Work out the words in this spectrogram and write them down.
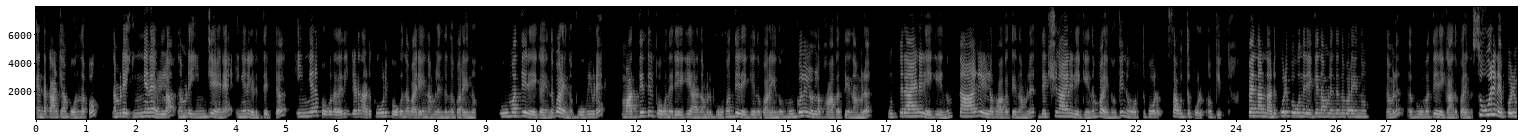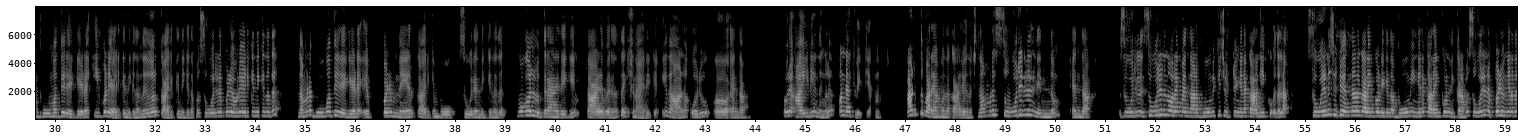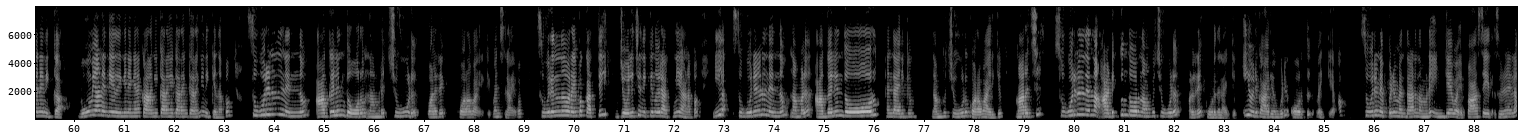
എന്താ കാണിക്കാൻ പോകുന്നത്. അപ്പോൾ നമ്മുടെ ഇങ്ങനെയുള്ള നമ്മുടെ ഇന്ത്യനെ ഇങ്ങനെ എടുത്തിട്ട് ഇങ്ങനെ പോകുന്ന അതായത് ഇന്ത്യയുടെ നടുക്കൂടി പോകുന്ന വരയെ നമ്മൾ എന്തെന്ന് പറയുന്നു? ഭൂമധ്യ രേഖ എന്ന് പറയുന്നു. ഭൂമിയുടെ മധ്യത്തിൽ പോകുന്ന രേഖയാണ് നമ്മൾ ഭൂമധ്യ രേഖ എന്ന് പറയുന്നു. മുകളിലുള്ള ഭാഗത്തെ നമ്മൾ ഉത്തരായന രേഖയെന്നും താഴെയുള്ള ഭാഗത്തെ നമ്മൾ ദക്ഷിണായന രേഖയെന്നും പറയുന്നു. ഓക്കെ നോർത്ത് പോളും സൗത്ത് പോളും ഓക്കെ അപ്പൊ എന്താണ്? നടുക്കൂടി പോകുന്ന രേഖയെ നമ്മൾ എന്തെന്ന് പറയുന്നു? നമ്മൾ ഭൂമധ്യ രേഖ എന്ന് പറയുന്നു. സൂര്യൻ എപ്പോഴും ഭൂമധ്യ രേഖയുടെ ഇവിടെ ആയിരിക്കും നിൽക്കുന്നത്. നേർക്കായിരിക്കും നിൽക്കുന്നത്. അപ്പൊ സൂര്യൻ എപ്പോഴും എവിടെയായിരിക്കും നിൽക്കുന്നത്? നമ്മുടെ ഭൂമധ്യ രേഖയുടെ എപ്പോഴും നേർക്കായിരിക്കും ഭൂ സൂര്യൻ നിൽക്കുന്നത്. മുകളിൽ ഉത്തരായന രേഖയും താഴെ വരുന്നത് ദക്ഷിണായന രേഖയും. ഇതാണ് ഒരു എന്താ? ഒരു ഐഡിയ നിങ്ങൾ ഉണ്ടാക്കി വെക്കുക. അടുത്ത് പറയാൻ പോകുന്ന കാര്യം എന്ന് വെച്ചാൽ നമ്മുടെ സൂര്യനിൽ നിന്നും എന്താ സൂര്യൻ സൂര്യൻ എന്ന് പറയുമ്പോൾ എന്താണ് ഭൂമിക്ക് ചുറ്റും ഇങ്ങനെ കറങ്ങി അല്ല സൂര്യന് ചുറ്റും എന്താണ് കറങ്ങിക്കൊണ്ടിരിക്കുന്നത്? ഭൂമി ഇങ്ങനെ കറങ്ങിക്കൊണ്ട് നിൽക്കണം അപ്പൊ സൂര്യൻ എപ്പോഴും ഇങ്ങനെ തന്നെ നിൽക്കുക. ഭൂമിയാണ് എന്ത് ചെയ്തത്? ഇങ്ങനെ ഇങ്ങനെ കറങ്ങി കറങ്ങി കറങ്ങി കറങ്ങി നിൽക്കുന്നത്. അപ്പം സൂര്യനിൽ നിന്നും അകലും തോറും നമ്മുടെ ചൂട് വളരെ കുറവായിരിക്കും. മനസ്സിലായോ? അപ്പം സൂര്യൻ എന്ന് പറയുമ്പോൾ കത്തി ജ്വലിച്ച് നിൽക്കുന്ന ഒരു അഗ്നിയാണ്. അപ്പം ഈ സൂര്യനിൽ നിന്നും നമ്മൾ അകലും തോറും എന്തായിരിക്കും? നമുക്ക് ചൂട് കുറവായിരിക്കും. മറിച്ച് സൂര്യനിൽ നിന്ന് അടുക്കും തോറും നമുക്ക് ചൂട് വളരെ കൂടുതലായിരിക്കും. ഈ ഒരു കാര്യം കൂടി ഓർത്ത് വയ്ക്കുക അപ്പം സൂര്യൻ എപ്പോഴും എന്താണ് നമ്മുടെ ഇന്ത്യ പാസ് ചെയ്ത് സൂര്യനല്ല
